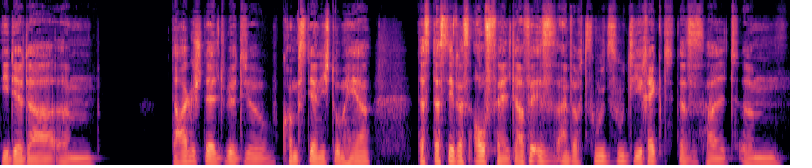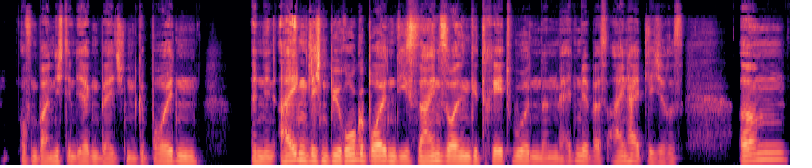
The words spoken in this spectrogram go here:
die dir da ähm, dargestellt wird. Du kommst ja nicht umher, dass, dass dir das auffällt. Dafür ist es einfach zu, zu direkt, dass es halt ähm, offenbar nicht in irgendwelchen Gebäuden, in den eigentlichen Bürogebäuden, die es sein sollen, gedreht wurden. Dann hätten wir was Einheitlicheres. Ähm,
